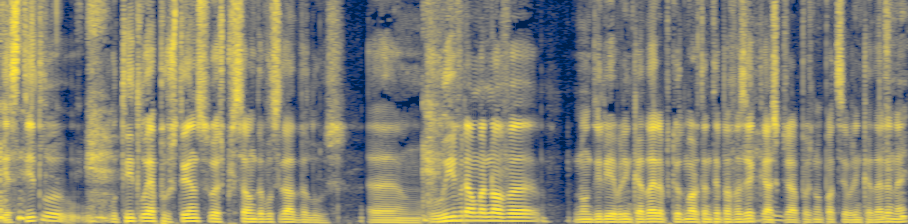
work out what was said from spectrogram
Esse título, o título é por extenso a expressão da velocidade da luz. Ahm, o livro é uma nova, não diria brincadeira, porque eu demoro tanto tempo a fazer que acho que já depois não pode ser brincadeira, né?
